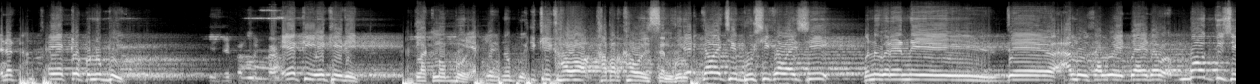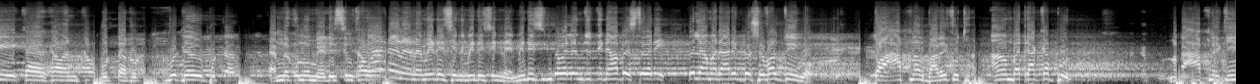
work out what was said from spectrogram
এটা দাম চাই এক লক্ষ নব্বই। একই একই রেট এক লাখ নব্বই। এক লাখ নব্বই। কি কি খাওয়া খাবার খাওয়াইছেন খাওয়াইছি ভুসি খাওয়াইছি মনে করেন এই যে আলু চালু এটা এটা বহুত কিছু খাওয়ান খাওয়া ভুট্টা ভুট্টা ভুট্টা। এমনি কোনো মেডিসিন খাওয়া? না না না মেডিসিন মেডিসিন নেই। মেডিসিন খাওয়াইলাম যদি না বেচতে পারি তাহলে আমার আরেক বছর ফালতু হইব। তো আপনার বাড়ি কোথায়? আমার বাড়ি টাকাপুর মানে আপনি কি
